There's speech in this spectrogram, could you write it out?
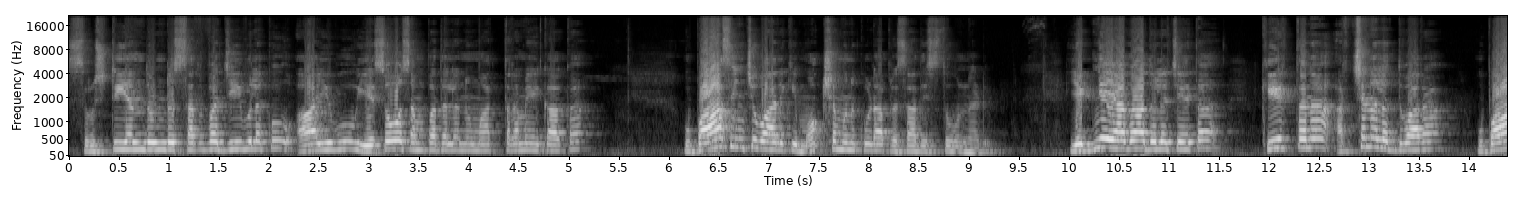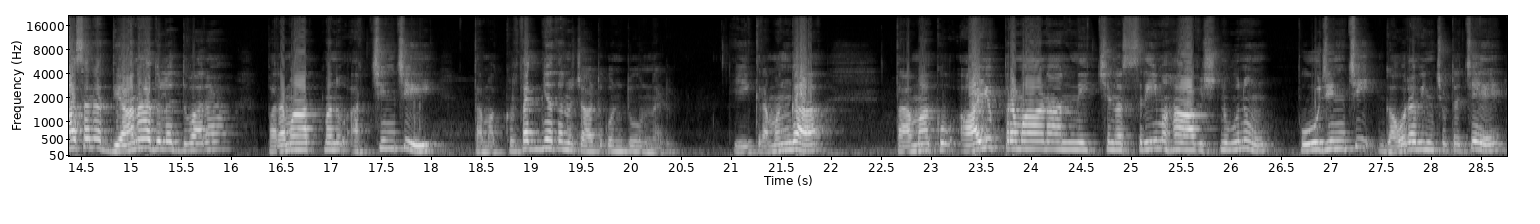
సృష్టి అందుండు సర్వజీవులకు ఆయువు యశో సంపదలను మాత్రమే కాక ఉపాసించు వారికి మోక్షమును కూడా ప్రసాదిస్తూ ఉన్నాడు. యజ్ఞయాగాదుల చేత కీర్తన అర్చనల ద్వారా ఉపాసన ధ్యానాదుల ద్వారా పరమాత్మను అర్చించి తమ కృతజ్ఞతను చాటుకుంటూ ఉన్నాడు. ఈ క్రమంగా తమకు ఆయు ప్రమాణాన్ని ఇచ్చిన శ్రీ మహావిష్ణువును పూజించి గౌరవించుటచే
